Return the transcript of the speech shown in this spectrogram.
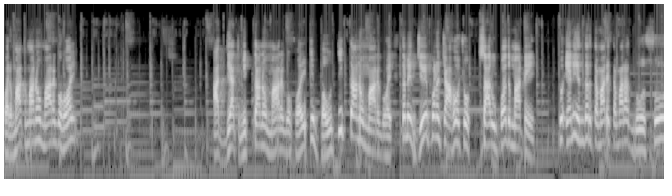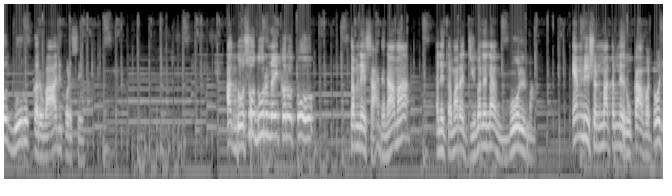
પરમાત્માનો માર્ગ હોય, આધ્યાત્મિકતાનો માર્ગ હોય કે ભૌતિકતાનો માર્ગ હોય, તમે જે પણ ચાહો છો સારું પદ માટે, તો એની અંદર તમારે તમારા દોષો દૂર કરવા જ પડશે. આ દોષો દૂર નહીં કરો તો તમને સાધનામાં અને તમારા જીવનના ગોલમાં, એમ્બિશનમાં તમને રૂકાવટો જ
